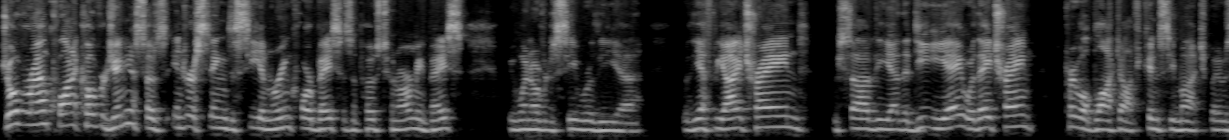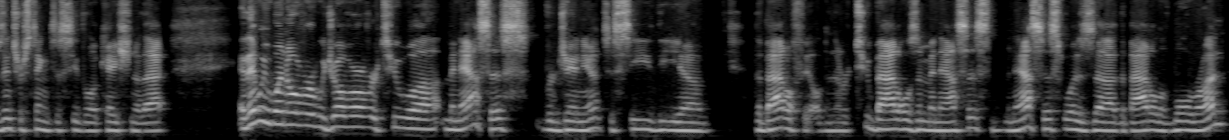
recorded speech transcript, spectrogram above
drove around Quantico, Virginia, so it's interesting to see a Marine Corps base as opposed to an Army base. We went over to see where the uh, where the FBI trained. We saw the uh, the DEA where they train, pretty well blocked off. You couldn't see much, but it was interesting to see the location of that. And then we went over. We drove over to uh, Manassas, Virginia, to see the uh, the battlefield. And there were two battles in Manassas. Manassas was the Battle of Bull Run,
